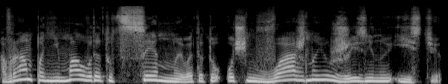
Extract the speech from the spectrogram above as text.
Авраам понимал вот эту ценную, вот эту очень важную жизненную истину.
